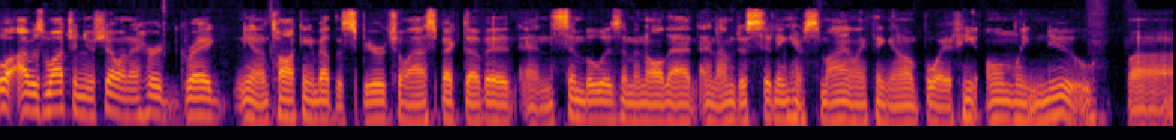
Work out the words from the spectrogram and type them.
Well, I was watching your show and I heard Greg, you know, talking about the spiritual aspect of it and symbolism and all that, and I'm just sitting here smiling, thinking, "Oh boy, if he only knew, uh,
